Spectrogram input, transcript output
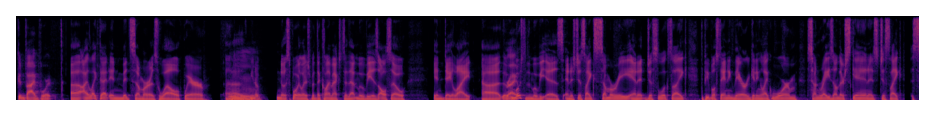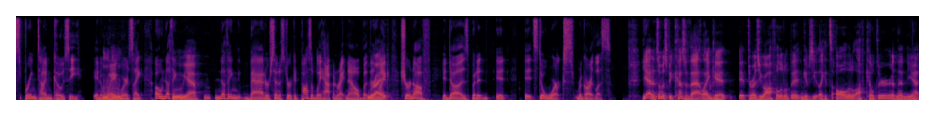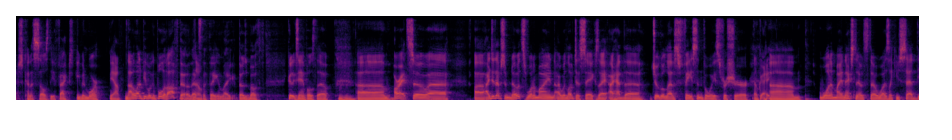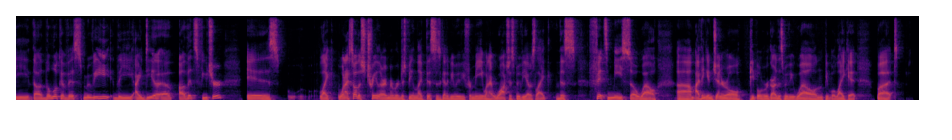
good vibe for it. Uh, I like that in Midsummer as well, where uh, you know, no spoilers, but the climax to that movie is also in daylight. Uh, Right. Most of the movie is, and it's just like summery, and it just looks like the people standing there are getting like warm sun rays on their skin. It's just like springtime cozy in a way where it's like, oh, nothing, Mm-hmm. Ooh, yeah. nothing bad or sinister could possibly happen right now. But then, Right. like, sure enough, it does. But it it it still works regardless. Yeah, and it's almost because of that, like it it throws you off a little bit and gives you like it's all a little off kilter, and then yeah, it just kind of sells the effect even more. Yeah. not a lot of people can pull it off though. That's the thing, and like those both good examples though. Um, all right, so. Uh, uh, I did have some notes. One of mine I would love to say because I, I had the Joe Golev's face and voice for sure. Okay. Um, one of my next notes though was like you said the the the look of this movie, the idea of, of its future is like when I saw this trailer, I remember just being like, "This is going to be a movie for me." When I watched this movie, I was like, "This fits me so well." Um, I think in general, people regard this movie well and people like it, but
